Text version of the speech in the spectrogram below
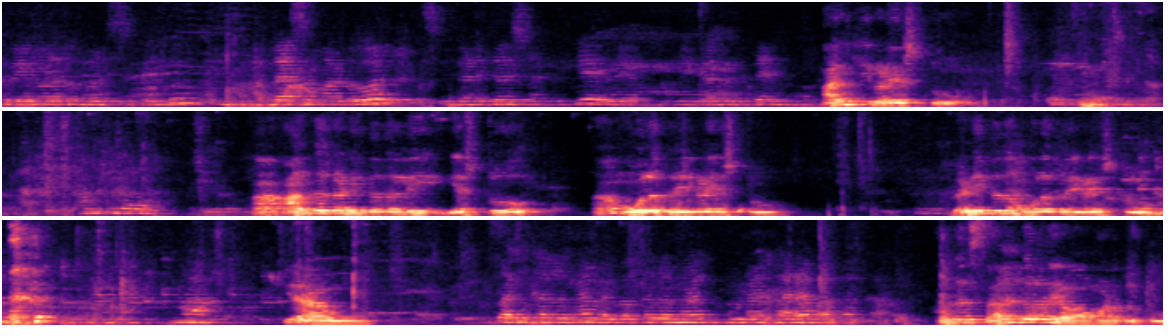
ಕ್ರಿಯೆಗಳನ್ನು ಬಳಸಿಕೊಂಡು ಅಭ್ಯಾಸ ಮಾಡುವ ಗಣಿತದ ಶಾಖೆಗೆ ರೇ- ರೇಖಾಗಣಿತ ಎನ್ನುವರು. ಅಂಕಿಗಳು ಎಷ್ಟು ಹ್ಮ್. ಅಂಕಿಗಳು ಆ ಅಂಕಗಣಿತದಲ್ಲಿ ಎಷ್ಟು ಮೂಲ ಕ್ರಿಯೆಗಳೆಷ್ಟು ಗಣಿತದ ಮೂಲ ಕ್ರಿಯೆಗಳೆಷ್ಟು ಎಷ್ಟು ಯಾವುವು ಸಂಕಲನ ವ್ಯವಕಲನ ಗುಣಾಕಾರ ಭಾಗಾಕಾರ ಅಂದ್ರೆ ಸಂಕಲನ ಯಾವಾಗ ಮಾಡಬೇಕು?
